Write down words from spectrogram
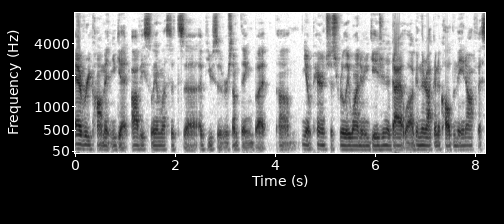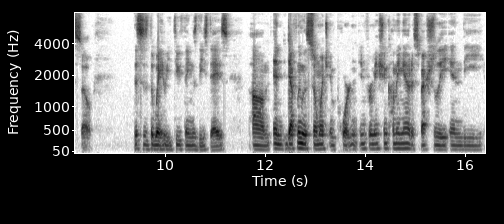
every comment you get, obviously, unless it's uh, abusive or something. But um, you know, parents just really want to engage in a dialogue, and they're not going to call the main office. So this is the way we do things these days. Um, and definitely with so much important information coming out, especially in the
